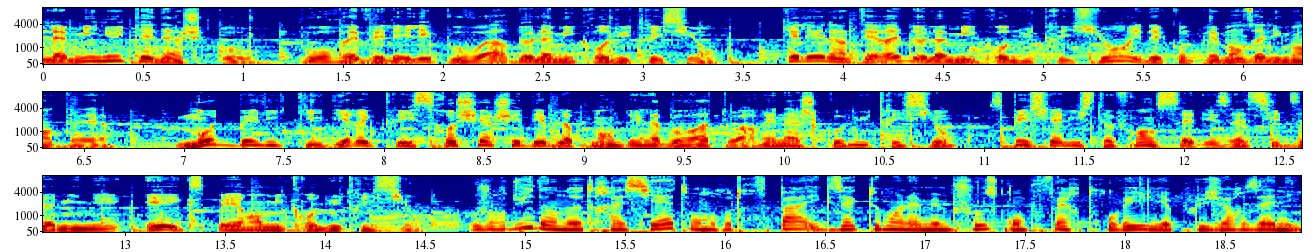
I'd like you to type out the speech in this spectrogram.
La Minute NHCO pour révéler les pouvoirs de la micronutrition. Quel est l'intérêt de la micronutrition et des compléments alimentaires? Maude Belliki, directrice recherche et développement des laboratoires NHCO Nutrition, spécialiste français des acides aminés et expert en micronutrition. Aujourd'hui, dans notre assiette, on ne retrouve pas exactement la même chose qu'on pouvait retrouver il y a plusieurs années.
